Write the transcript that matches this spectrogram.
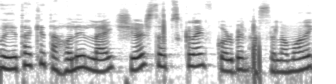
হয়ে থাকে, তাহলে লাইক শেয়ার সাবস্ক্রাইব করবেন। আসসালামু আলাইকুম।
